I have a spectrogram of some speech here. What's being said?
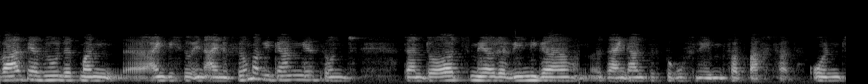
war es ja so, dass man äh, eigentlich so in eine Firma gegangen ist und dann dort mehr oder weniger sein ganzes Berufsleben verbracht hat. Und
